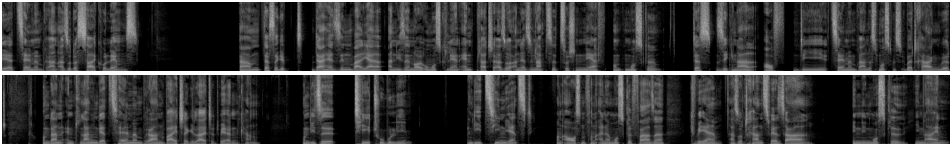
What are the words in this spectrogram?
der Zellmembran, also des Sarkolems. Ähm, das ergibt daher Sinn, weil ja an dieser neuromuskulären Endplatte, also an der Synapse zwischen Nerv und Muskel, das Signal auf die Zellmembran des Muskels übertragen wird und dann entlang der Zellmembran weitergeleitet werden kann. Und diese T-Tubuli, die ziehen jetzt von außen von einer Muskelfaser quer, also transversal in den Muskel hinein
